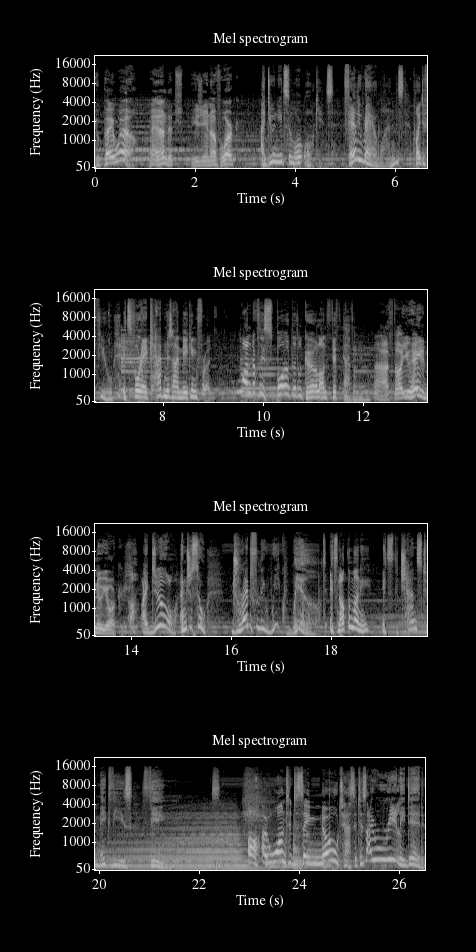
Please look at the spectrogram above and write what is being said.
You pay well, and it's easy enough work. I do need some more orchids. Fairly rare ones, quite a few. It's for a cabinet I'm making for a wonderfully spoiled little girl on Fifth Avenue. Ah, I thought you hated New Yorkers. Oh, I do. I'm just so dreadfully weak willed. It's not the money, it's the chance to make these things. Oh, I wanted to say no, Tacitus. I really did.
